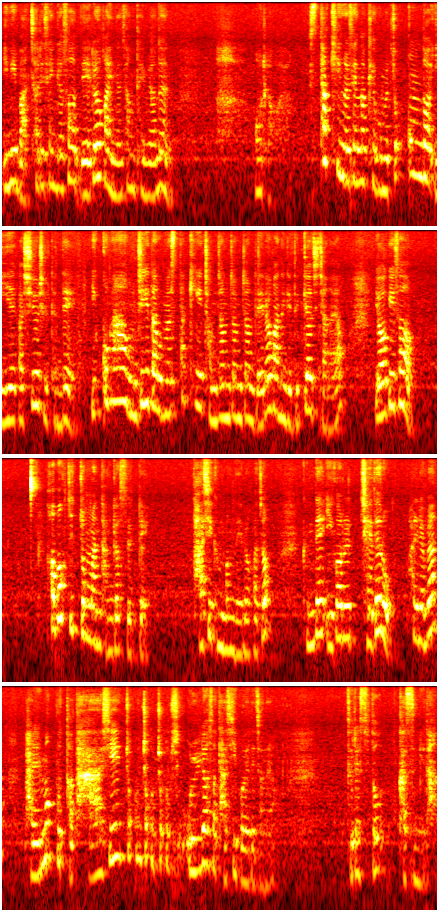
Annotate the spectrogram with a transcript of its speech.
이미 마찰이 생겨서 내려가 있는 상태면은 하, 어려워요. 스타킹을 생각해보면 조금 더 이해가 쉬우실 텐데 입고 막 움직이다 보면 스타킹이 점점 점점 내려가는 게 느껴지잖아요. 여기서 허벅지 쪽만 당겼을 때 다시 금방 내려가죠. 근데 이거를 제대로 하려면 발목부터 다시 조금 조금 조금씩 올려서 다시 입어야 되잖아요. 드레스도 같습니다.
